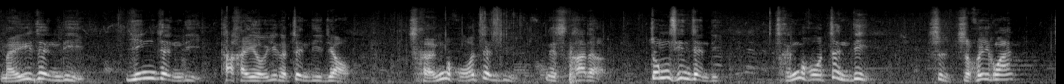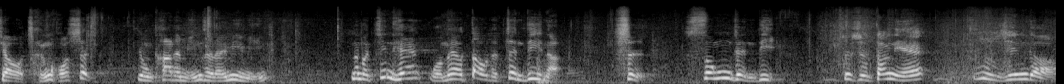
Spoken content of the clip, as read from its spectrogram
梅阵地、阴阵地，它还有一个阵地叫城活阵地，那是它的中心阵地。城活阵地是指挥官叫陈活胜，用他的名字来命名。那么今天我们要到的阵地呢，是松阵地，这是当年日军的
